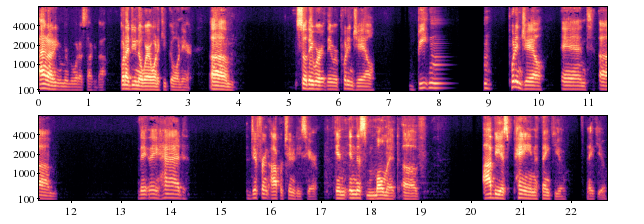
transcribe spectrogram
i don't even remember what i was talking about but i do know where i want to keep going here. Um so they were they were put in jail beaten put in jail and um they they had different opportunities here in in this moment of obvious pain. Thank you. Thank you.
